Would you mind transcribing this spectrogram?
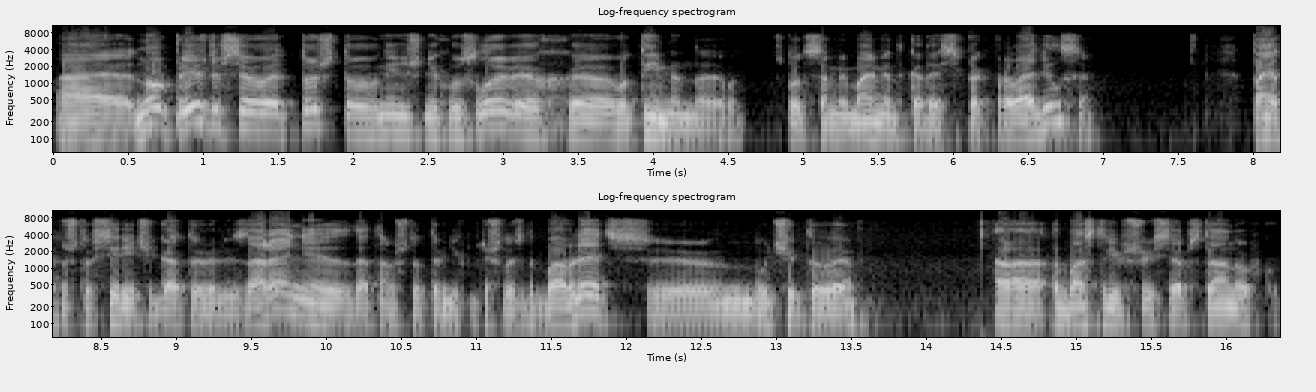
А, но прежде всего это то, что в нынешних условиях, э, вот именно вот в тот самый момент, когда СИПЭК проводился, понятно, что все речи готовили заранее, да, там что-то в них пришлось добавлять, э, учитывая а, обострившуюся обстановку.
